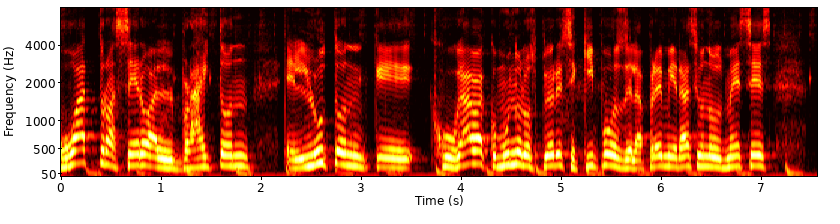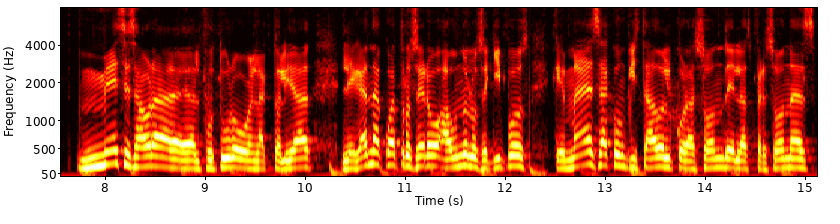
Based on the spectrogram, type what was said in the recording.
4 a 0 al Brighton. El Luton que jugaba como uno de los peores equipos de la Premier hace unos meses. Meses ahora al futuro o en la actualidad, le gana 4-0 a uno de los equipos que más ha conquistado el corazón de las personas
